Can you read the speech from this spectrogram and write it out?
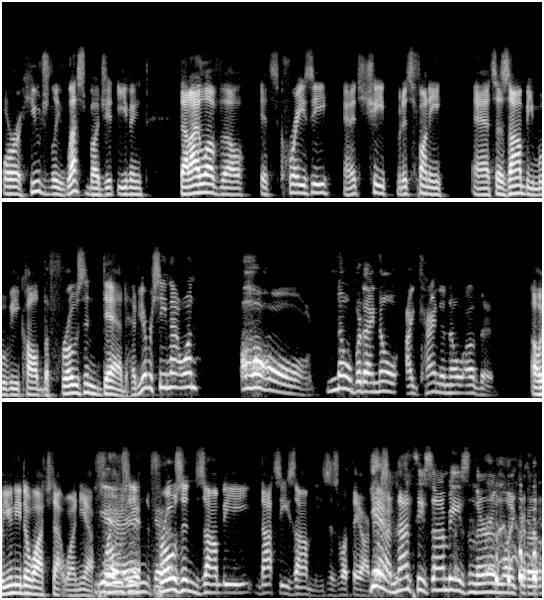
or hugely less budget even that I love though. It's crazy and it's cheap, but it's funny. And it's a zombie movie called The Frozen Dead. Have you ever seen that one? Oh no, but I know I kind of know of it. Oh, you need to watch that one. Yeah, Yeah, frozen, yeah. frozen zombie Nazi zombies is what they are. Yeah, basically. Nazi zombies, and they're in like a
